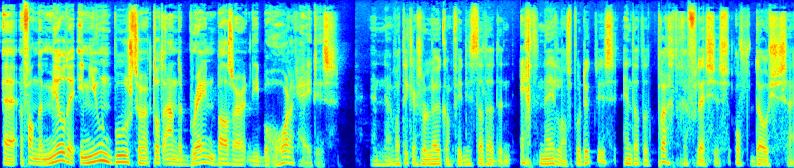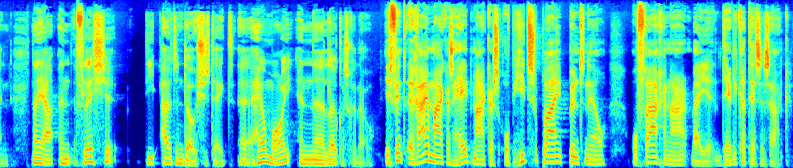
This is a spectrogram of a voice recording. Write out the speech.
eh, van de milde immune booster tot aan de brain buzzer die behoorlijk heet is. En eh, wat ik er zo leuk aan vind is dat het een echt Nederlands product is. En dat het prachtige flesjes of doosjes zijn. Nou ja, een flesje die uit een doosje steekt. Eh, heel mooi en eh, leuk als cadeau. Je vindt rijmakers heetmakers op heatsupply.nl of vraag ernaar bij je delicatessenzaak.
